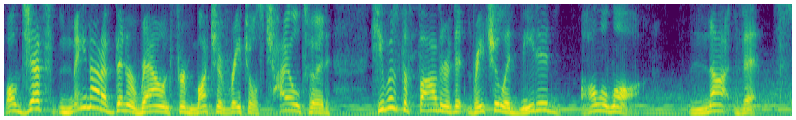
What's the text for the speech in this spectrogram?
While Jeff may not have been around for much of Rachel's childhood, he was the father that Rachel had needed all along, not Vince.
